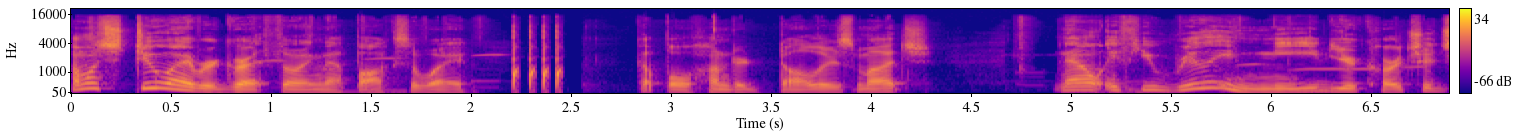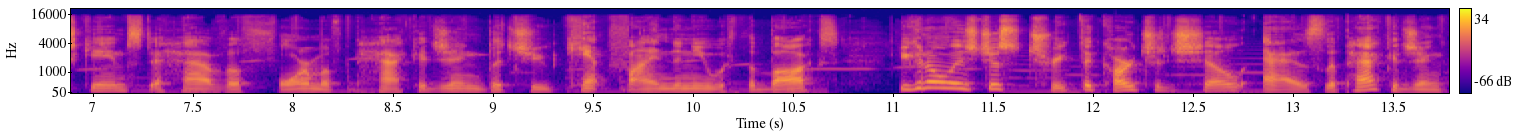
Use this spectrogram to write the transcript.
how much do I regret throwing that box away? A couple hundred dollars much? Now, if you really need your cartridge games to have a form of packaging but you can't find any with the box, you can always just treat the cartridge shell as the packaging.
